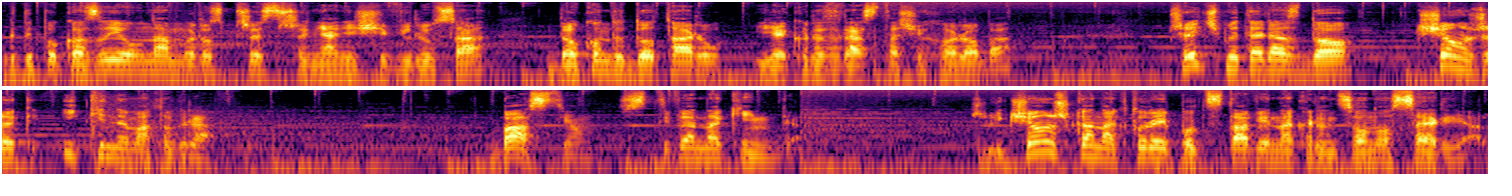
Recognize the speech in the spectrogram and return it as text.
gdy pokazują nam rozprzestrzenianie się wirusa, dokąd dotarł i jak rozrasta się choroba? Przejdźmy teraz do książek i kinematografii. Bastion Stephena Kinga, czyli książka, na której podstawie nakręcono serial.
